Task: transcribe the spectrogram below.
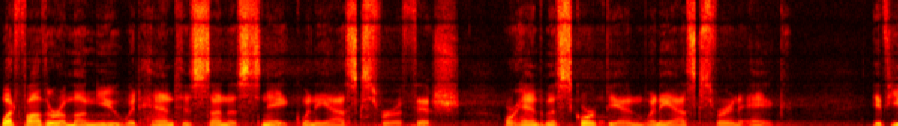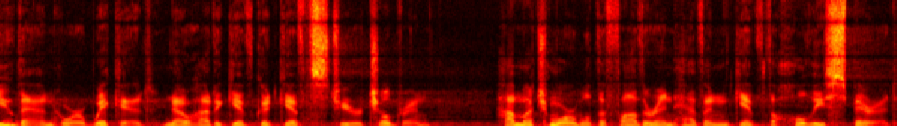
What father among you would hand his son a snake when he asks for a fish? or hand him a scorpion when he asks for an egg. If you then, who are wicked, know how to give good gifts to your children, how much more will the Father in heaven give the Holy Spirit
